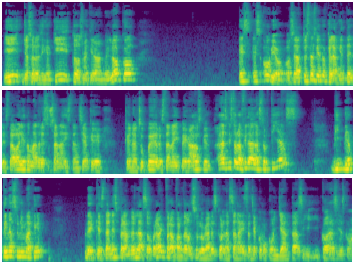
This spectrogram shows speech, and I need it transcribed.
Y yo se los dije aquí, todos me tiraron de loco. Es, es obvio, o sea, tú estás viendo que la gente le está valiendo madre su sana distancia, que, que en el súper están ahí pegados. Que, ¿Has visto la fila de las tortillas? Vi, apenas una imagen de que están esperando en la sombra, pero apartaron sus lugares con la sana distancia, como con llantas y, cosas así. Es como,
